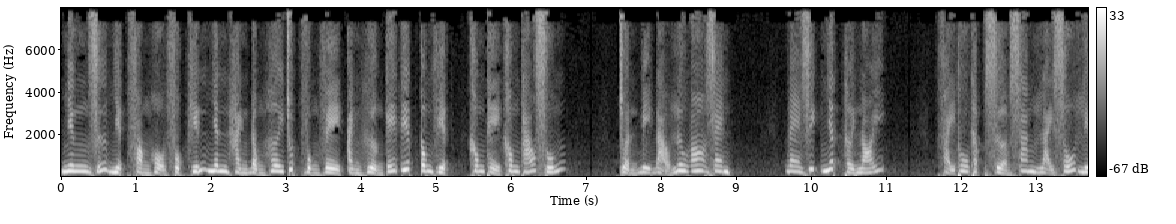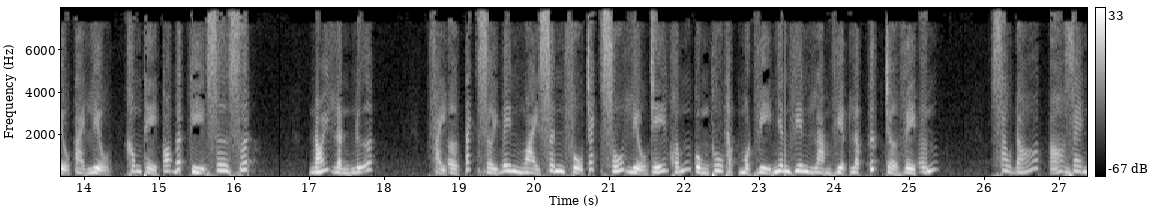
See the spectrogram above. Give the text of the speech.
Nhưng giữ nhiệt phòng hộ phục khiến nhân hành động hơi chút vùng về ảnh hưởng kế tiếp công việc, không thể không tháo xuống. Chuẩn bị đảo lưu o gen. Đe dích nhất thời nói. Phải thu thập sửa sang lại số liệu tài liệu, không thể có bất kỳ sơ suất. Nói lần nữa. Phải ở tách rời bên ngoài sân phụ trách số liệu chế khống cùng thu thập một vị nhân viên làm việc lập tức trở về ứng. Sau đó, có gen.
